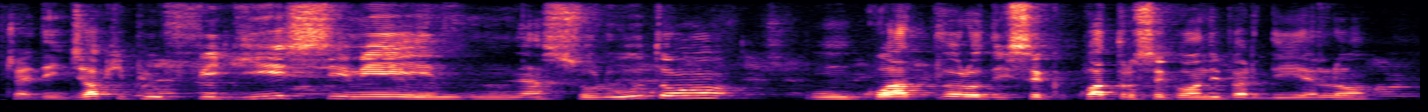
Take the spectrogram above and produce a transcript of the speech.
cioè, dei giochi più fighissimi in assoluto, un 4, di sec- 4 secondi per dirlo.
